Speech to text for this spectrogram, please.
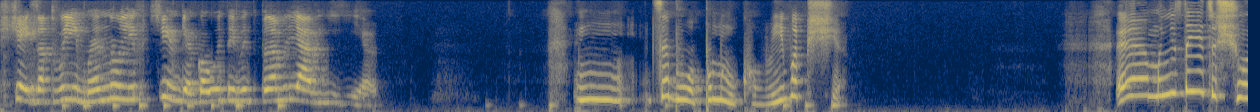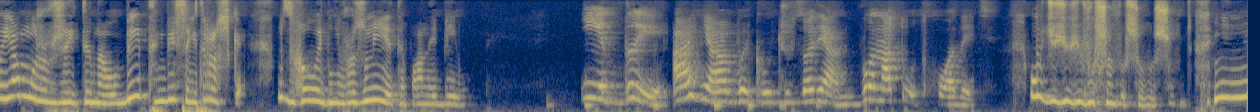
Ще й за твої минулі вчинки, коли ти відправляв її. Це було помилково і взагалі. Е, мені здається, що я можу вже йти на обід, тим більше і трошки зголоднів, розумієте, пане Біл? Іди, а я викличу зоряну. Вона тут ходить. Ой-ой-ой, ви що, ви що, ви що? Ні, ні,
